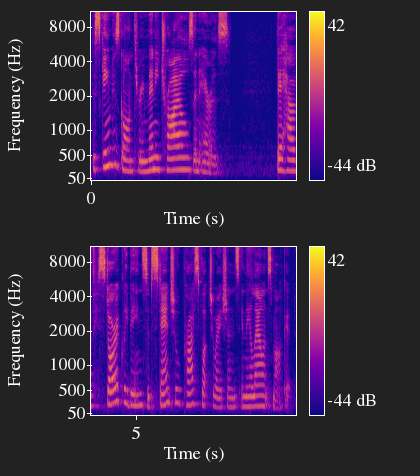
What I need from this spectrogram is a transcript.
the scheme has gone through many trials and errors. There have historically been substantial price fluctuations in the allowance market,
